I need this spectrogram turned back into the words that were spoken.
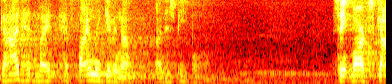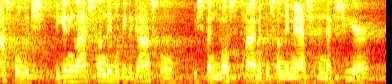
God had, might, had finally given up on his people. St. Mark's Gospel, which beginning last Sunday will be the Gospel we spend most of the time at the Sunday Mass for the next year,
